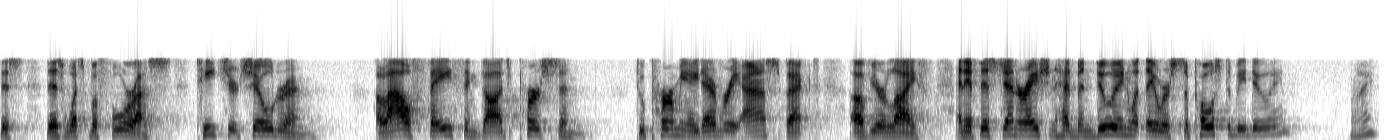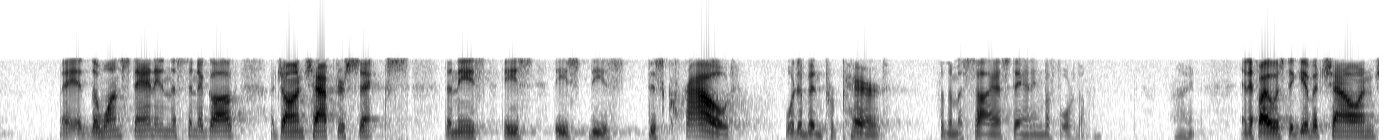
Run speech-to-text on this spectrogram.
this, this what's before us, teach your children. Allow faith in God's person to permeate every aspect of your life. And if this generation had been doing what they were supposed to be doing, right? Eh, the one standing in the synagogue, uh, John chapter 6, then these, these, these, these, this crowd would have been prepared for the Messiah standing before them. Right? And if I was to give a challenge,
